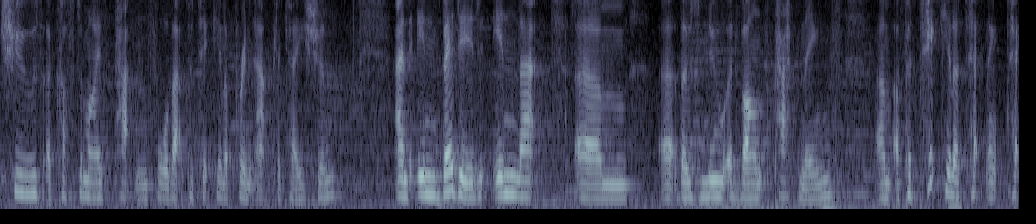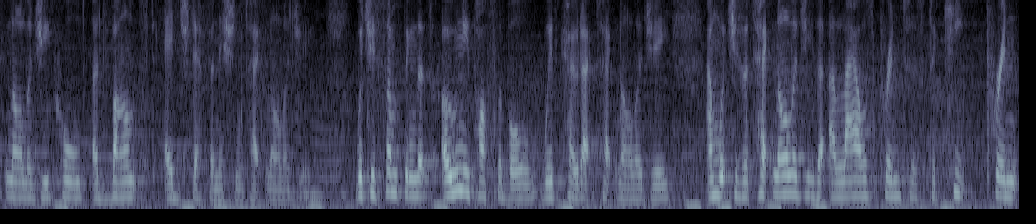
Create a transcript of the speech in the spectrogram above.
choose a customized pattern for that particular print application. And embedded in that, um, uh, those new advanced patternings um, a particular technology called Advanced Edge Definition Technology, which is something that's only possible with Kodak technology and which is a technology that allows printers to keep print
